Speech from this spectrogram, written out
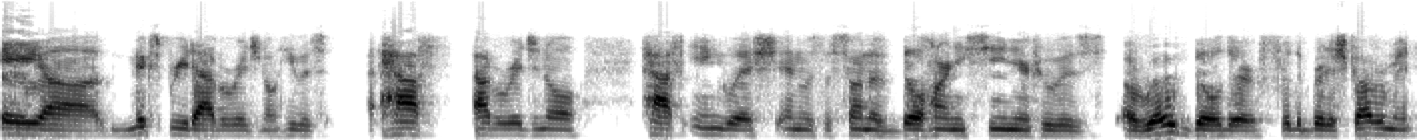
a uh, mixed breed Aboriginal. He was half Aboriginal, half English, and was the son of Bill Harney Sr., who was a road builder for the British government,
